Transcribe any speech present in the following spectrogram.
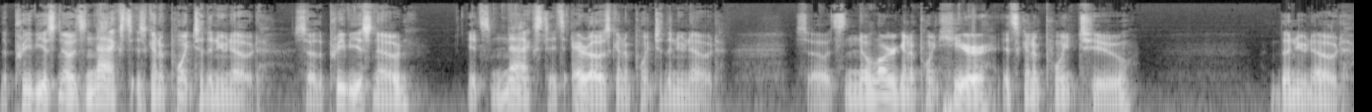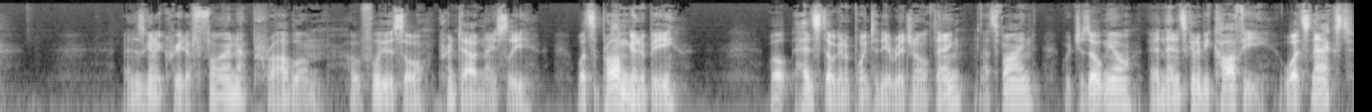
the previous node's next is going to point to the new node. So the previous node, its next, its arrow is going to point to the new node. So it's no longer going to point here, it's going to point to the new node. And this is going to create a fun problem. Hopefully, this will print out nicely. What's the problem going to be? Well, head's still going to point to the original thing. That's fine, which is oatmeal. And then it's going to be coffee. What's next?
